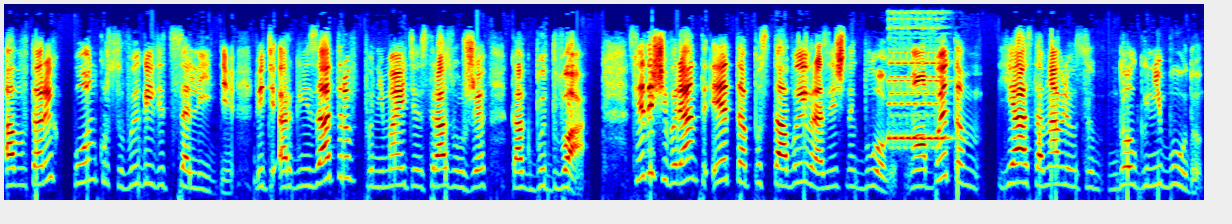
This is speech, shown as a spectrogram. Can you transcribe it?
а во-вторых, конкурс выглядит солиднее. Ведь организаторов, понимаете, сразу уже как бы два. Следующий вариант – это постовые в различных блогах. Но об этом я останавливаться долго не буду.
